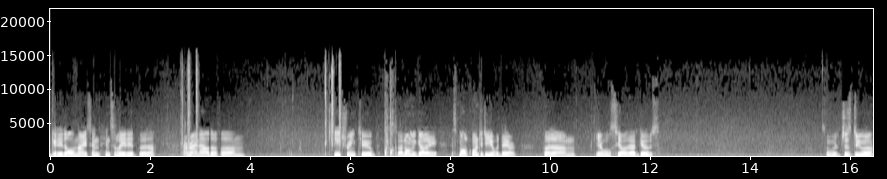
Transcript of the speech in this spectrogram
get it all nice and insulated but uh, I ran out of um, heat tube. So I only got a, a, small quantity over there but um, yeah we'll see how that goes. So we'll just do uh,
